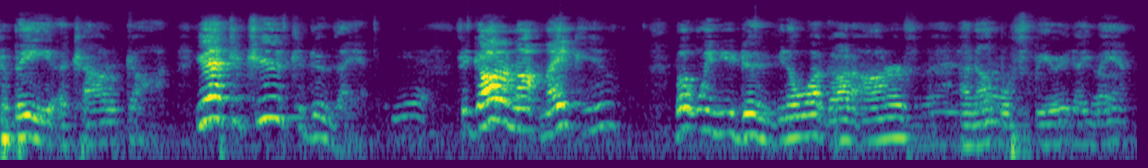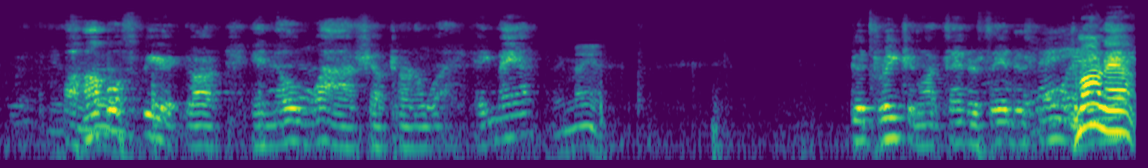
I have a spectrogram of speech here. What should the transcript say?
to be a child of God. You have to choose to do that. Yes. See, God will not make you, but when you do, you know what? God honors an humble spirit, amen. A humble spirit, God, and no wise shall turn away. Amen. Amen. Good preaching, like Sandra said this morning. Come on now.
